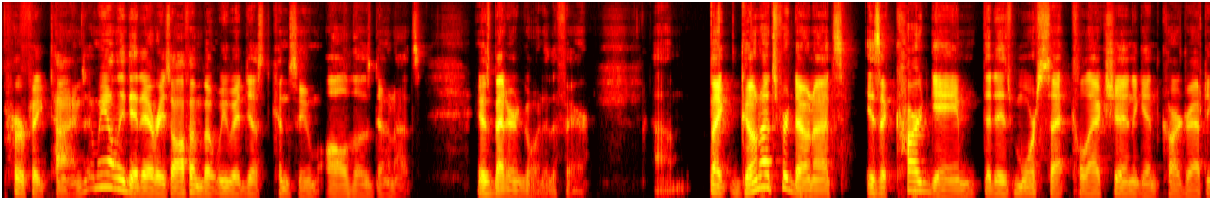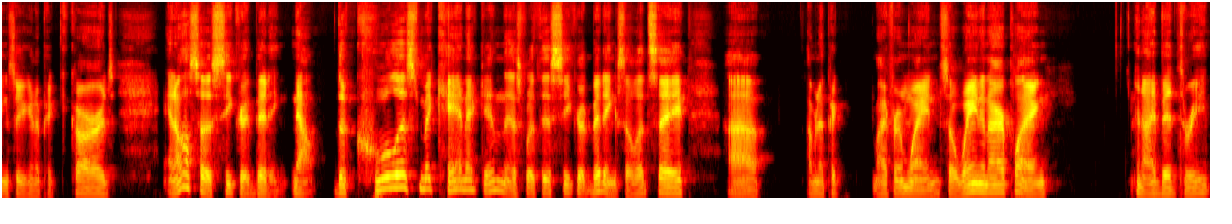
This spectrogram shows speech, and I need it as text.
perfect times. And we only did it every so often, but we would just consume all those donuts. It was better than going to the fair. Um, but Go Nuts for Donuts is a card game that is more set collection. Again, card drafting. So you're going to pick cards and also secret bidding. Now, the coolest mechanic in this with this secret bidding. So let's say uh, I'm going to pick my friend Wayne. So Wayne and I are playing, and I bid three,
